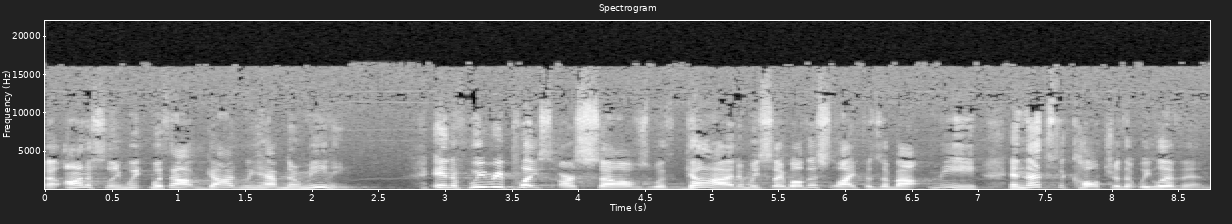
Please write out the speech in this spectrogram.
uh, honestly, we, without God, we have no meaning. And if we replace ourselves with God and we say, well, this life is about me, and that's the culture that we live in.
